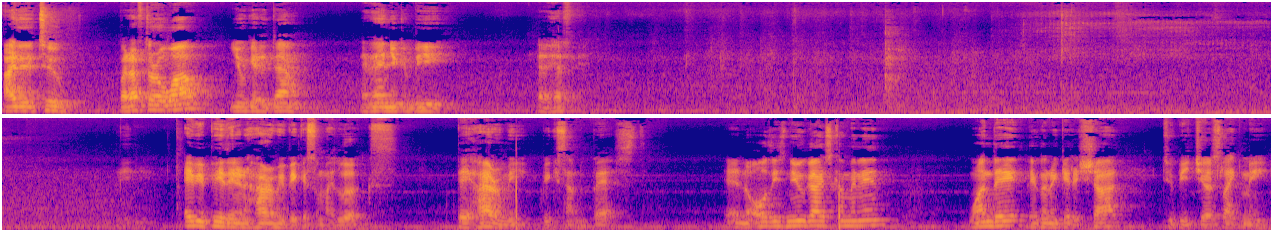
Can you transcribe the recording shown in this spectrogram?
I did it too. But after a while, you'll get it down. And then you can be El Jefe. ABP didn't hire me because of my looks. They hire me because I'm the best. And all these new guys coming in, one day they're gonna get a shot to be just like me.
